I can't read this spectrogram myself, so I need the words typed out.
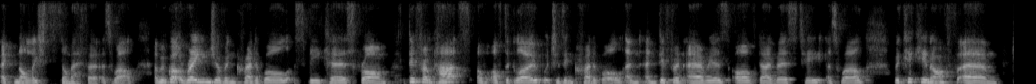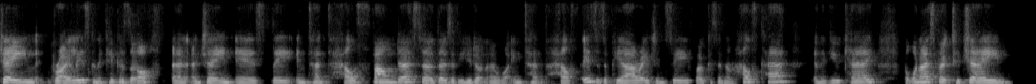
acknowledged some effort as well. And we've got a range of incredible speakers from different parts of, of the globe, which is incredible, and, and different areas of diversity as well. We're kicking off, um, Jane Briley is going to kick us off, and, and, Jane is the Intent Health founder. So, those of you who don't know what Intent Health is, is a PR agency focusing on healthcare in the UK. But when I spoke to Jane,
